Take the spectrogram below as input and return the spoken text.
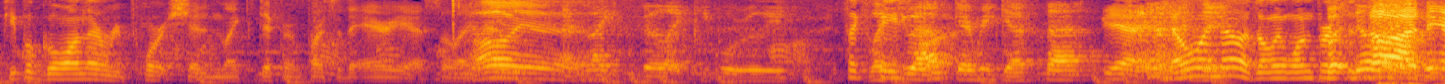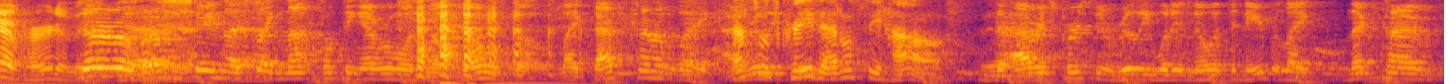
people go on there and report shit in like different parts of the area. So like, Oh I yeah. like feel like people really. It's like like you Facebook. ask every guest that. yeah, no one knows. Only one person. no, No, knows. I think I've heard of it. No, no, no. But I'm just saying that's Yeah. like not something everyone like knows though. Like that's kind of like. That's really what's crazy. I don't see how. The average person really wouldn't know what the neighbor like. Next time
